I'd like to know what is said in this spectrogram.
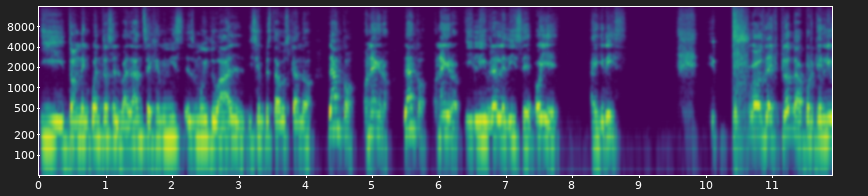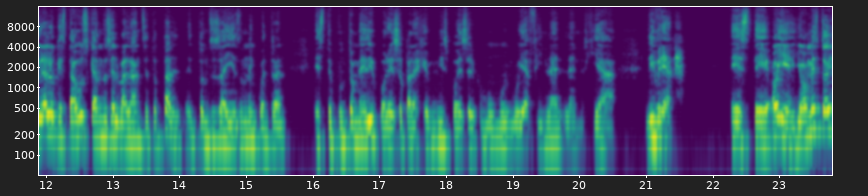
y donde encuentras el balance. Géminis es muy dual y siempre está buscando blanco o negro, blanco o negro. Y Libra le dice, oye, hay gris. Y le explota porque Libra lo que está buscando es el balance total. Entonces ahí es donde encuentran este punto medio y por eso para Géminis puede ser como muy, muy afín la, energía libriana. Este, oye, yo me estoy,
